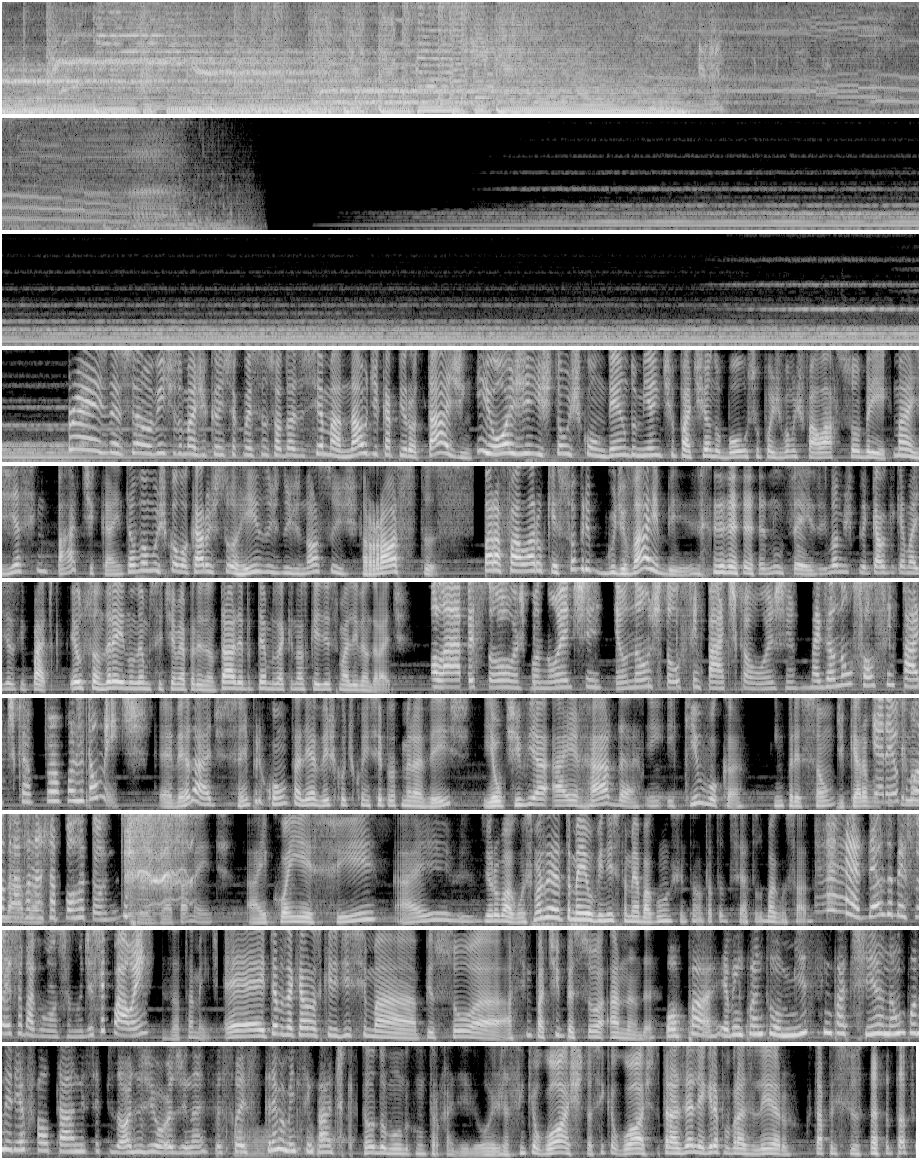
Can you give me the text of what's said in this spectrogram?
Atenção, ouvinte do Magicante, está começando sua dose semanal de capirotagem e hoje estou escondendo minha antipatia no bolso, pois vamos falar sobre magia simpática. Então vamos colocar os sorrisos dos nossos rostos para falar o que? Sobre good vibe? não sei, vamos explicar o que é magia simpática. Eu sou Andrei, não lembro se tinha me apresentado, e temos aqui nossa queridíssima Lívia Andrade. Olá, pessoas, boa noite. Eu não estou simpática hoje, mas eu não sou simpática propositalmente. É verdade, sempre conta ali a vez que eu te conheci pela primeira vez e eu tive a, a errada, equívoca impressão de que era você era eu que, que mandava. mandava nessa porra toda. Exatamente. Aí conheci, aí virou bagunça. Mas é, também o Vinícius também é bagunça, então tá tudo certo, tudo bagunçado. É, Deus abençoe essa bagunça, não disse qual, hein? Exatamente. É, e temos aquela nossa queridíssima pessoa, a simpatia em pessoa, Ananda. Opa, eu enquanto Miss Simpatia não poderia faltar nesse episódio de hoje, né? Pessoa oh. extremamente simpática. Todo mundo com um trocadilho hoje, assim que eu gosto, assim que eu gosto. Trazer alegria pro brasileiro, que tá precisando. Tá...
